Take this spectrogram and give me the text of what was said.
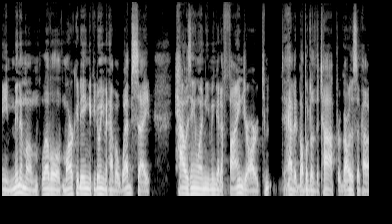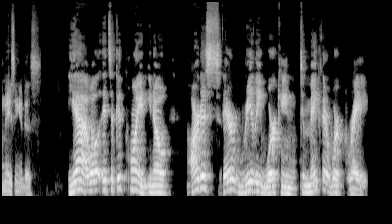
a minimum level of marketing if you don't even have a website how is anyone even going to find your art to, to have it bubble to the top, regardless of how amazing it is? Yeah, well, it's a good point. You know, artists, they're really working to make their work great.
